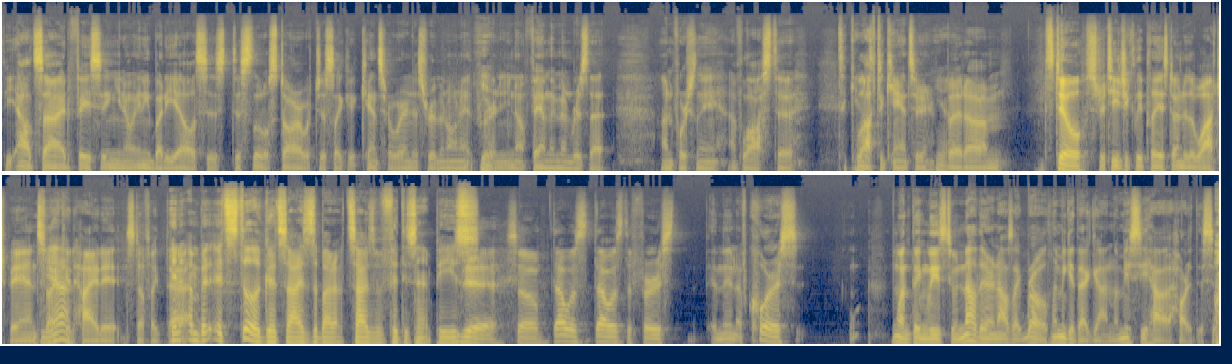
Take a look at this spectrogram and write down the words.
the outside facing you know anybody else is this little star with just like a cancer awareness ribbon on it for Yeah. you know family members that unfortunately I've lost to To cancer. lost to cancer, Yeah. but um. Still strategically placed under the watch band so Yeah. I could hide it and stuff like that. And, um, but it's still a good size. It's about the size of a fifty cent piece. Yeah. So that was that was the first, and then of course, one thing leads to another, and I was like, bro, let me get that gun. Let me see how hard this is.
